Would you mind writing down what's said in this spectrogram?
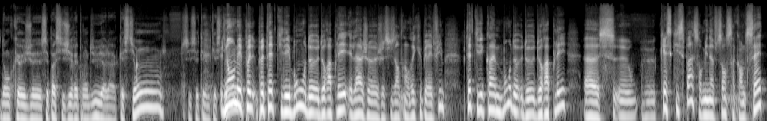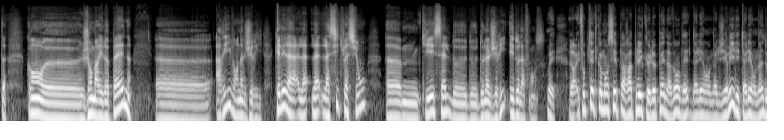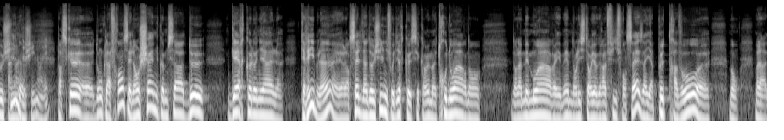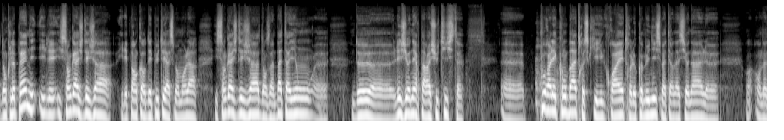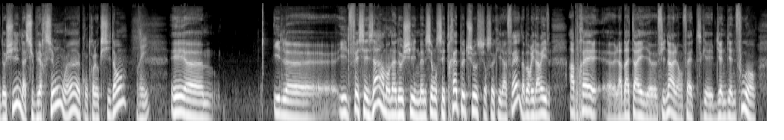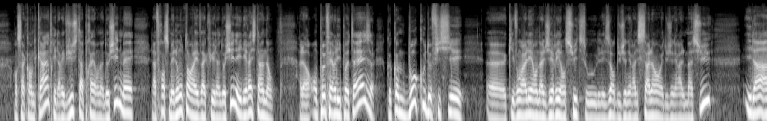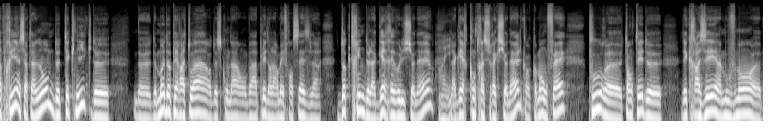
Donc euh, je ne sais pas si j'ai répondu à la question, si c'était une question. Non, mais peut- peut-être qu'il est bon de, rappeler, et là je suis en train de récupérer le film, peut-être qu'il est quand même bon de, de- de rappeler euh, euh, euh, qu'est-ce qui se passe en 1957 quand Jean-Marie Le Pen arrive en Algérie. Quelle est la, la- la- la situation euh, qui est celle de, de- de l'Algérie et de la France? Alors il faut peut-être commencer par rappeler que Le Pen, avant d'a- d'aller en Algérie, il est allé en En Indochine. Indochine, oui. Parce que euh, donc la France, elle enchaîne comme ça deux guerres coloniales terribles. hein. Alors celle d'Indochine, il faut dire que c'est quand même un trou noir dans, dans la mémoire et même dans l'historiographie française. hein. Il y a peu de travaux. euh, bon, voilà. Donc Le Pen, il s'engage déjà, il n'est pas encore député à ce moment-là, il s'engage déjà dans un bataillon euh, de euh, légionnaires parachutistes pour aller combattre ce qu'il croit être le communisme international en, Indochine, la subversion hein, contre l'Occident. oui. Et il, euh, il fait ses armes en Indochine, même si on sait très peu de choses sur ce qu'il a fait. D'abord, il arrive après euh, la bataille euh, finale, en fait, qui est Dien Bien Phu en, en 54. Il arrive juste après en Indochine, mais la France met longtemps à évacuer l'Indochine et il y reste un an. Alors, on peut faire l'hypothèse que, comme beaucoup d'officiers qui vont aller en Algérie ensuite sous les ordres du général Salan et du général Massu, il a appris un certain nombre de techniques, de, de, de modes opératoires de ce qu'on a, on va appeler dans l'armée française la doctrine de la guerre révolutionnaire, oui. la guerre contre-insurrectionnelle, comment on fait pour euh, tenter de d'écraser un mouvement euh,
